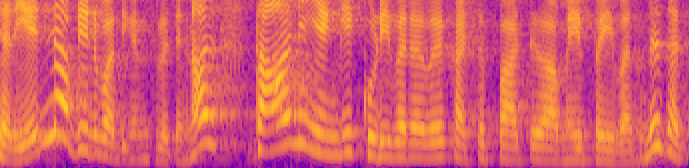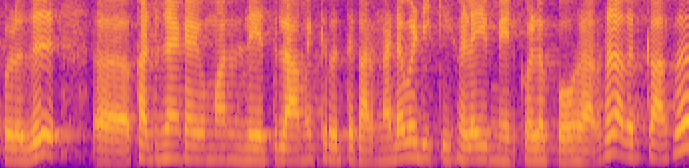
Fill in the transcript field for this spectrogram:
சரி என்ன அப்படின்னு பார்த்தீங்கன்னு சொல்லி சொன்னால் தானியங்கி குடிவரவு கட்டுப்பாட்டு அமைப்பை வந்து தற்பொழுது கட்டுநாயக விமான நிலையத்தில் அமைக்கிறதுக்கான நடவடிக்கைகளை மேற்கொள்ள போகிறார்கள். அதற்காக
